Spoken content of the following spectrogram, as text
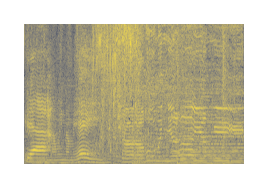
Ya. Amin amin. Caramu menyayangi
